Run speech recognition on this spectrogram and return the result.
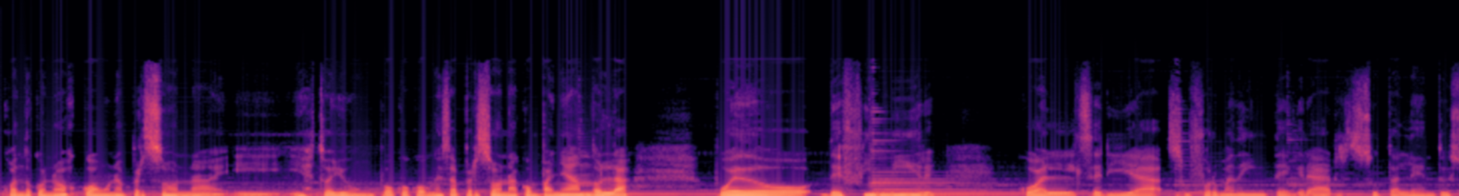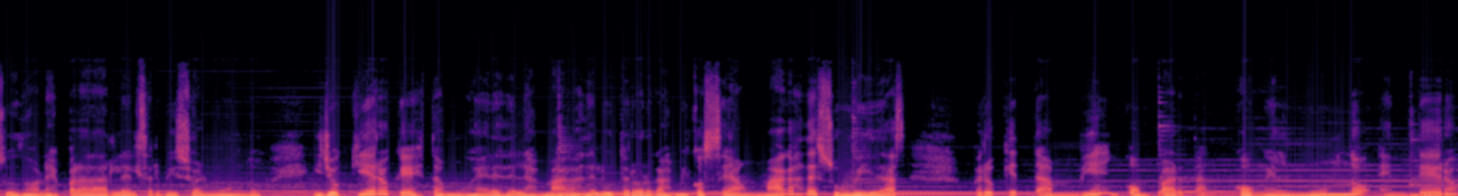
cuando conozco a una persona y, y estoy un poco con esa persona acompañándola, puedo definir cuál sería su forma de integrar su talento y sus dones para darle el servicio al mundo. Y yo quiero que estas mujeres de las magas del útero orgásmico sean magas de sus vidas, pero que también compartan con el mundo entero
